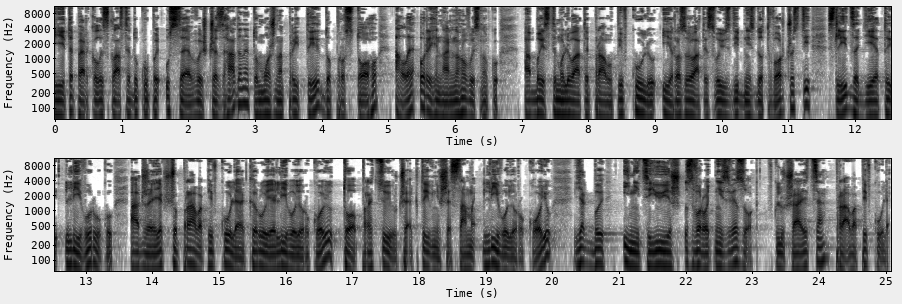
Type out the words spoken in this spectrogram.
І тепер, коли скласти докупи усе вище згадане, то можна прийти до простого, але оригінального висновку. Аби стимулювати праву півкулю і розвивати свою здібність до творчості, слід задіяти ліву руку. Адже якщо права півкуля керує лівою рукою, то працюючи активніше саме лівою рукою, якби ініціюєш зворотній зв'язок, включається права півкуля.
